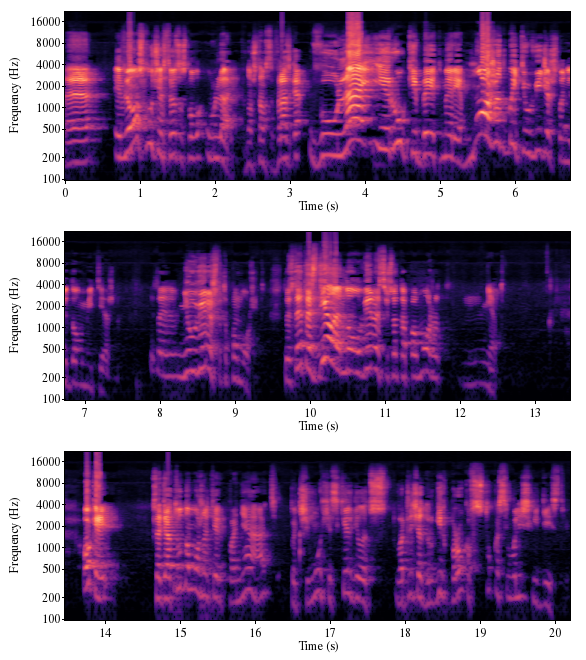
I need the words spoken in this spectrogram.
И в любом случае остается слово улай, потому что там фраза в улай и руки бейт мэри, может быть, увидят, что они дом мятежный. Это не уверен, что это поможет. То есть это сделаем, но уверенности, что это поможет, нет. Окей. Кстати, оттуда можно теперь понять, почему Хискель делает, в отличие от других пророков, столько символических действий.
